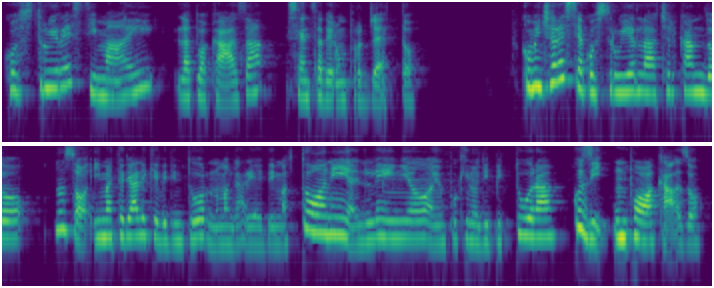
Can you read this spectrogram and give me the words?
Costruiresti mai la tua casa senza avere un progetto? Cominceresti a costruirla cercando, non so, i materiali che vedi intorno, magari hai dei mattoni, hai il legno, hai un pochino di pittura, così, un po' a caso.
